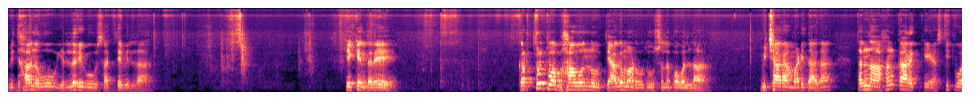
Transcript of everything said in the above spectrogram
ವಿಧಾನವು ಎಲ್ಲರಿಗೂ ಸಾಧ್ಯವಿಲ್ಲ. ಏಕೆಂದರೆ ಕರ್ತೃತ್ವ ಭಾವವನ್ನು ತ್ಯಾಗ ಮಾಡುವುದು ಸುಲಭವಲ್ಲ. ವಿಚಾರ ಮಾಡಿದಾಗ ತನ್ನ ಅಹಂಕಾರಕ್ಕೆ ಅಸ್ತಿತ್ವ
